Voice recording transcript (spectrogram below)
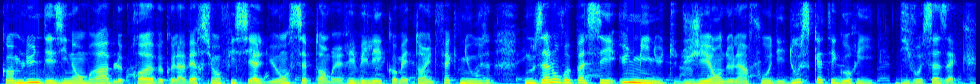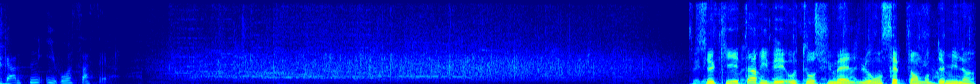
Comme l'une des innombrables preuves que la version officielle du 11 septembre est révélée comme étant une fake news, nous allons repasser une minute du géant de l'info des 12 catégories d'Ivo Sazek. Ce qui est arrivé aux tours jumelles le 11 septembre 2001,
